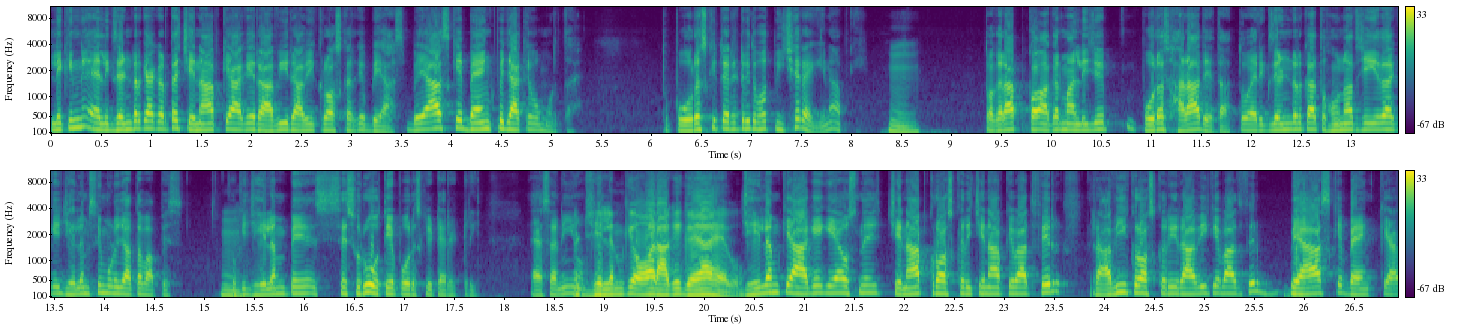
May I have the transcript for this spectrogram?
लेकिन एलेक्जेंडर क्या करता है? चिनाब के आगे रावी रावी क्रॉस करके ब्यास ब्यास के बैंक पे जाके वो मुड़ता है। तो पोरस की टेरिटरी तो बहुत पीछे रहेगी ना आपकी। तो अगर आप अगर मान लीजिए पोरस हरा देता तो एलेक्जेंडर का तो होना चाहिए था कि झेलम से मुड़ जाता वापस। क्योंकि झेलम पे से शुरू होती है पोरस की टेरिटरी ऐसा नहीं होता। झेलम के और आगे गया है वो। झेलम के आगे गया उसने चिनाब क्रॉस करी चिनाब के बाद फिर रावी क्रॉस करी रावी के बाद फिर ब्यास के बैंक के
